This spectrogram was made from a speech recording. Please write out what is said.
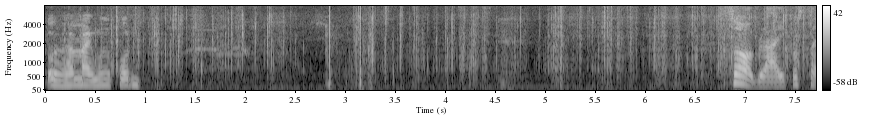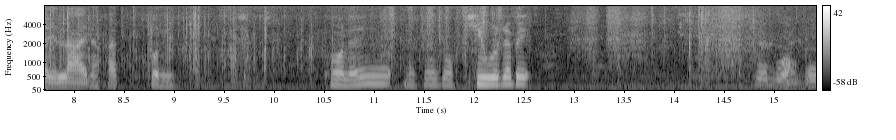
เออทำไมมือคน สอบหลายก็ใส่หลายนะคะทุกคน พอแล้วบอกบอกบอกคิวได้เบะใช่บ่วงโอ้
